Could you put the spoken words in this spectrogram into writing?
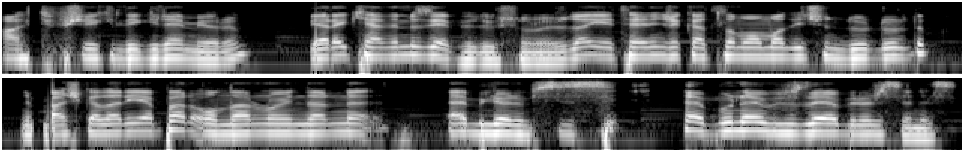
aktif bir şekilde giremiyorum. Bir ara kendimiz yapıyorduk sonuçta. Yeterince katılım olmadığı için durdurduk. Başkaları yapar onların oyunlarını ben biliyorum siz bunu ebuzlayabilirsiniz.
